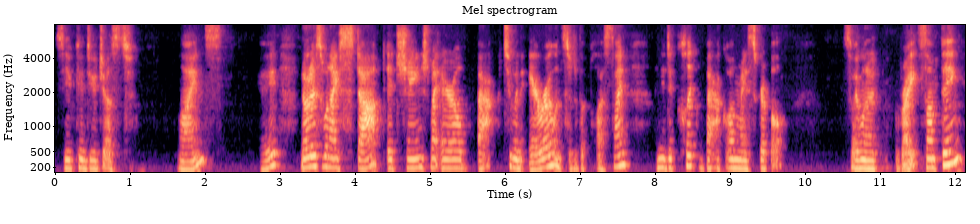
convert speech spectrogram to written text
So you can do just lines. Okay. Notice when I stopped, it changed my arrow back to an arrow instead of the plus sign. I need to click back on my scribble. So I want to write something.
